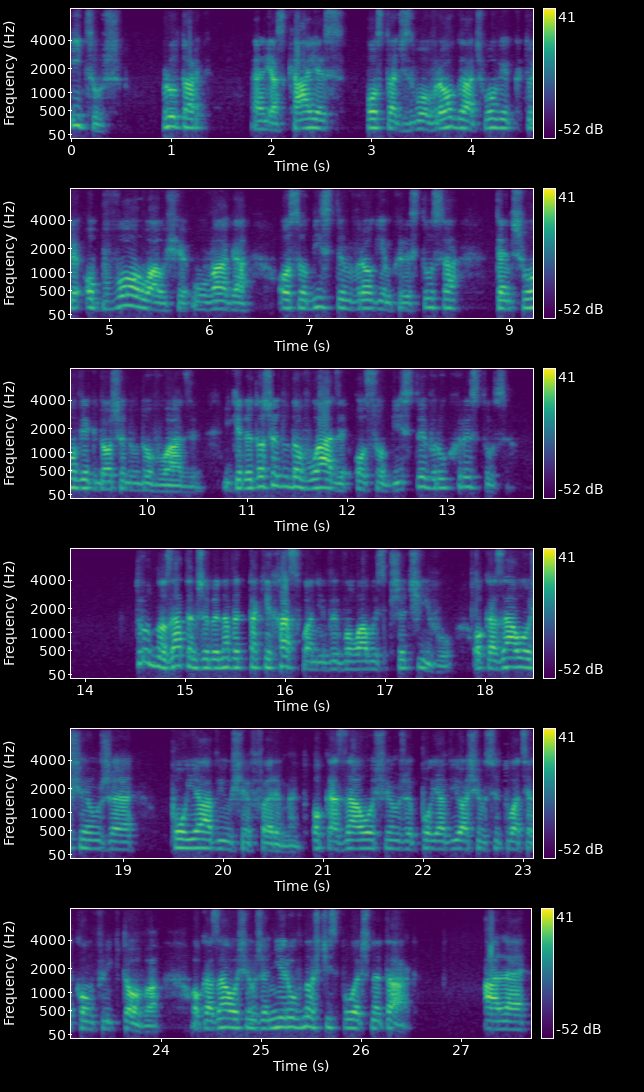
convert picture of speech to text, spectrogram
i cóż, Plutark, Elias Kajes, postać złowroga, człowiek, który obwołał się, uwaga, osobistym wrogiem Chrystusa, ten człowiek doszedł do władzy. I kiedy doszedł do władzy, osobisty wróg Chrystusa. Trudno zatem, żeby nawet takie hasła nie wywołały sprzeciwu. Okazało się, że pojawił się ferment, okazało się, że pojawiła się sytuacja konfliktowa, okazało się, że nierówności społeczne tak, ale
